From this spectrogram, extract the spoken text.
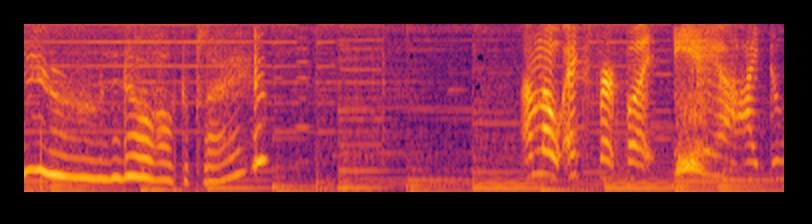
You know how to play. I'm no expert, but yeah, I do.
